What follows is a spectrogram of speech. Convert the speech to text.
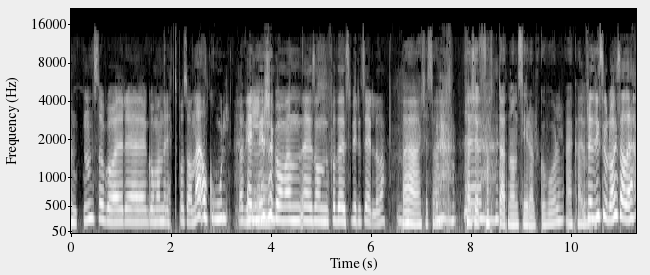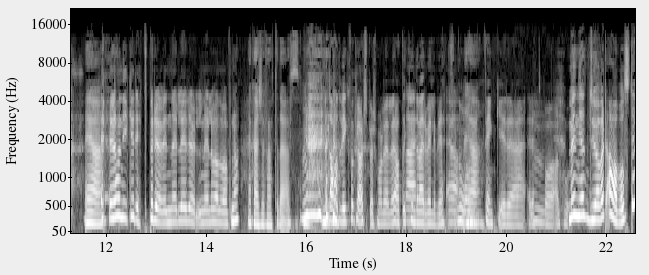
enten så går, eh, går man rett på sånn Nei, alkohol. Eller så går man eh, sånn på det spirituelle, da. Det er ikke sant. Kanskje jeg fatter at noen sier alkohol. Jeg kan, Fredrik Solvang sa det. ja, Eller han gikk jo rett på rødvinen eller ølen eller hva det var for noe. jeg kan ikke fatte det. Altså. Men da hadde vi ikke forklart spørsmålet heller, at det Nei. kunne være veldig bredt. Ja. Noen Ja. tenker eh, rett Mm. på alkohol. Men ja, du har vært avholds, du.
